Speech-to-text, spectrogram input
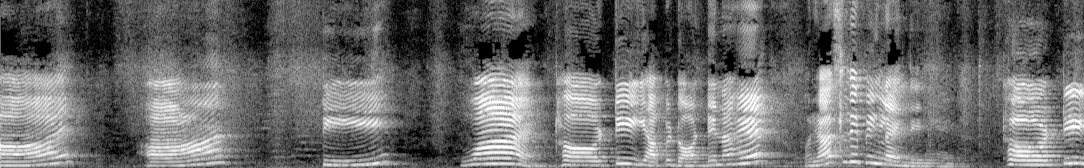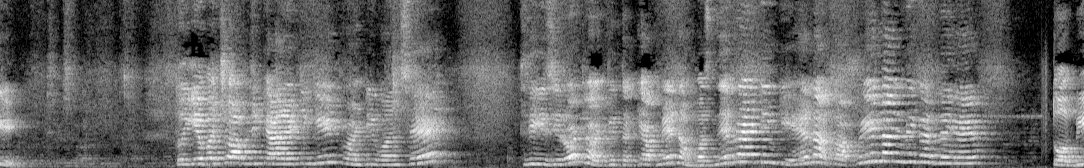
I R T Y thirty यहाँ पे डॉट देना है और यहाँ स्लीपिंग लाइन देनी है। थर्टी तो ये बच्चों आपने क्या की? ट्वेंटी वन से थ्री ज़ीरो थर्टी तक के अपने नंबर्स ने राइटिंग किए है ना तो आपको ये लर्न भी करने हैं। तो अभी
